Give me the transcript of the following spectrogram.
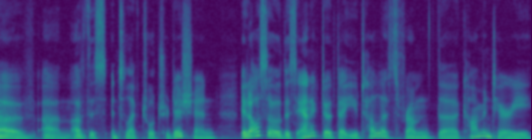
Of um, of this intellectual tradition. It also this anecdote that you tell us from the commentary,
